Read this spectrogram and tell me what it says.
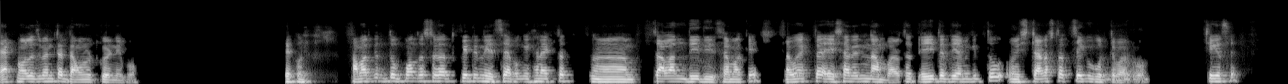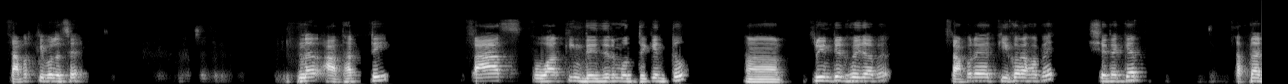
অ্যাকনোলেজমেন্টটা ডাউনলোড করে নিব। দেখুন, আমার কিন্তু পঞ্চাশ টাকা কেটে নিয়েছে এবং এখানে একটা চালান দিয়ে দিয়েছে আমাকে এবং একটা এসআরএন নাম্বার অর্থাৎ এইটা দিয়ে আমি কিন্তু স্ট্যাটাসটা চেকও করতে পারব। ঠিক আছে? তারপর কি বলেছে? আপনার আধারটি পাঁচ ওয়ার্কিং ডেজ এর মধ্যে কিন্তু প্রিন্টেড হয়ে যাবে। তারপরে কি করা হবে? সেটাকে আপনার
